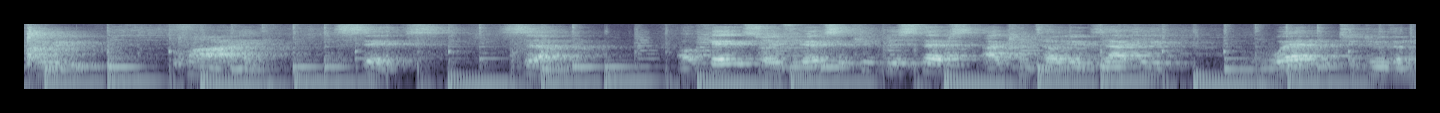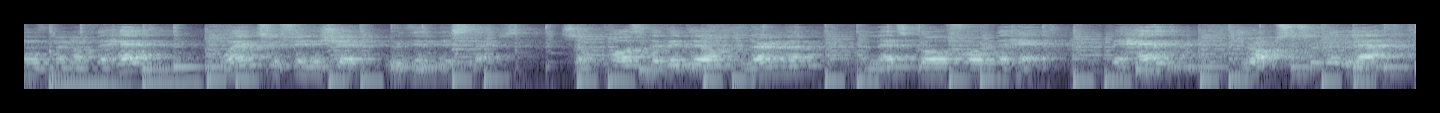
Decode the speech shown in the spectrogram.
three, five, six, seven. Okay, so if you execute these steps, I can tell you exactly when to do the movement of the head, when to finish it within these steps. So pause the video, learn them, and let's go for the head. The head drops to the left,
